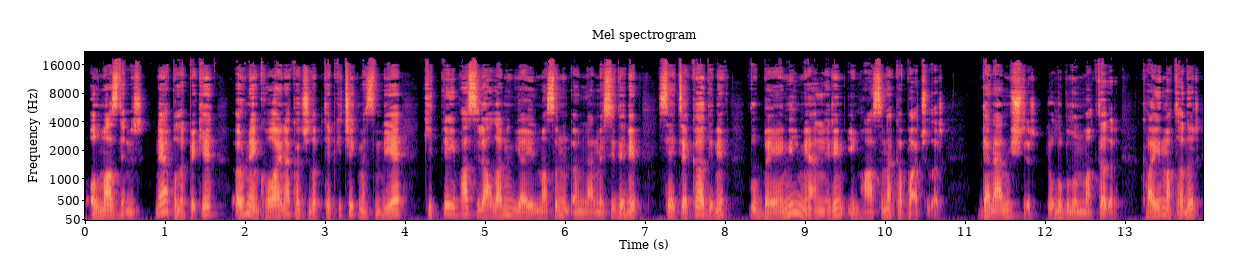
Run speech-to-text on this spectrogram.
Olmaz denir. Ne yapılır peki? Örneğin kolayına kaçılıp tepki çekmesin diye kitle imha silahlarının yayılmasının önlenmesi denip STK denip bu beğenilmeyenlerin imhasına kapı açılır. Denenmiştir, yolu bulunmaktadır. Kayyım atanır,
